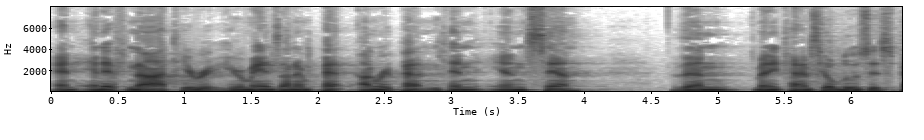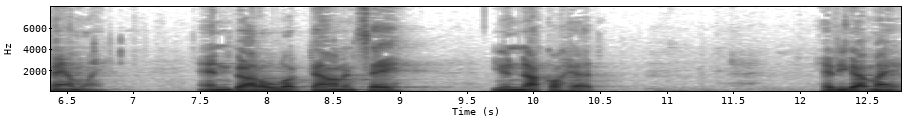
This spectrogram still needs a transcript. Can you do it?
And, and if not, he, re, he remains unrepent, unrepentant in, in sin, then many times he'll lose his family. And God will look down and say, You knucklehead. Have you got my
